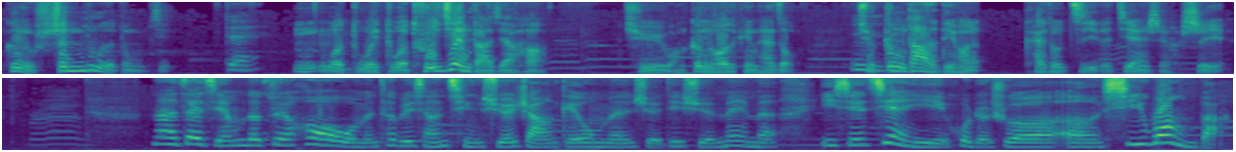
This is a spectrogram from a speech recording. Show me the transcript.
更有深度的东西。对，嗯，我我我推荐大家哈，去往更高的平台走，去嗯更大的地方开拓自己的见识和视野。那在节目的最后，我们特别想请学长给我们学弟学妹们一些建议，或者说呃希望吧。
